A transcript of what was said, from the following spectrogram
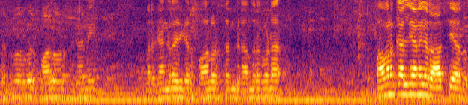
సత్యబాబు గారు ఫాలోవర్స్ కానీ మరి గంగరాజు గారు ఫాలోవర్స్ అని మీరు అందరూ కూడా పవన్ కళ్యాణ్ గారి ఆశయాలు.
